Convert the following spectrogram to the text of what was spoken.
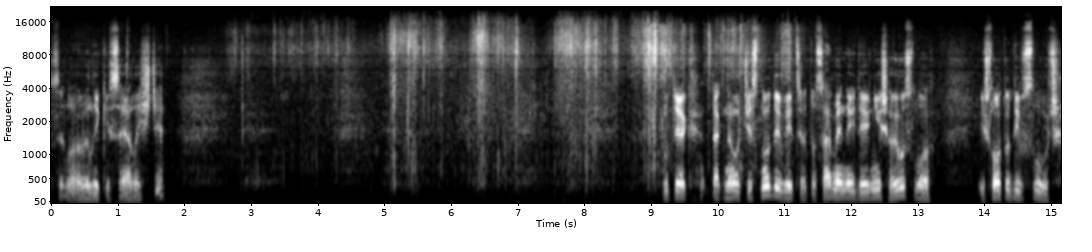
село Велике селище. Тут як так на очисну дивитися, то саме найдавніше русло йшло туди в Случ,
